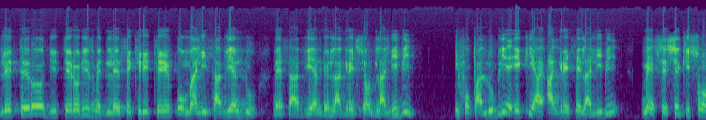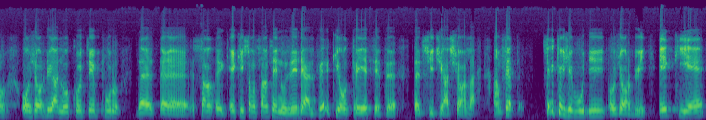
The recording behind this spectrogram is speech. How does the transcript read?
le terreau du terrorisme et de l'insécurité au Mali, ça vient d'où? Mais ça vient de l'agression de la Libye. Il ne faut pas l'oublier. Et qui a agressé la Libye? Mais c'est ceux qui sont aujourd'hui à nos côtés pour, euh, euh, et qui sont censés nous aider à le faire qui ont créé cette, cette situation-là. En fait, ce que je vous dis aujourd'hui et qui est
